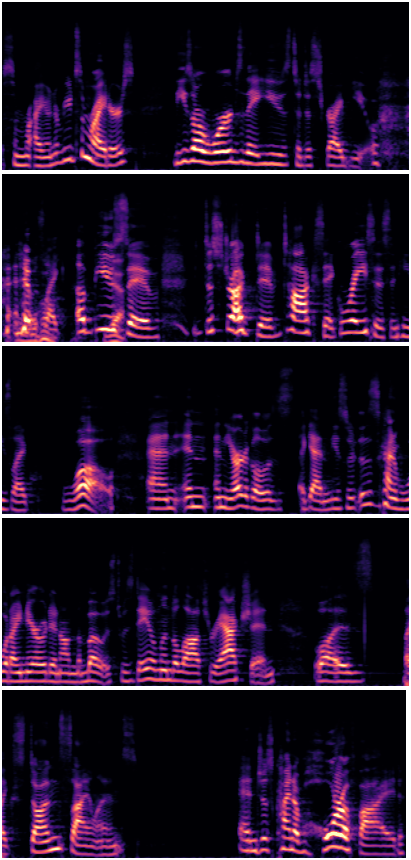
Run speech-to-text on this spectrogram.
some. I interviewed some writers." These are words they use to describe you. And it was like abusive, destructive, toxic, racist. And he's like, whoa. And in, in the article was, again, these are, this is kind of what I narrowed in on the most was Dale Lindelof's reaction was like stunned silence and just kind of horrified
